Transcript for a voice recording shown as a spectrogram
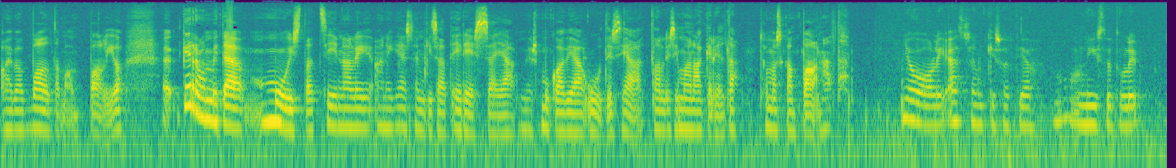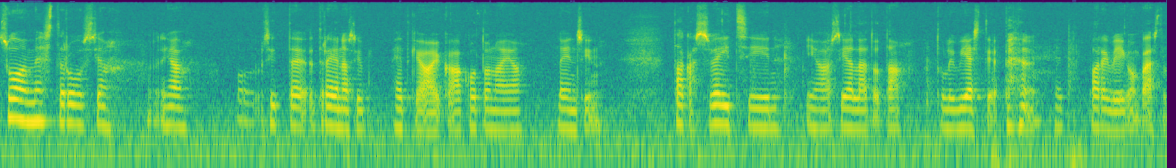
aivan valtavan paljon. Kerro mitä muistat. Siinä oli ainakin SM-kisat edessä ja myös mukavia uutisia Tallisi managerilta Thomas Kampanalta. Joo, oli SM-kisat ja niistä tuli Suomen mestaruus ja, ja sitten treenasi hetken aikaa kotona ja lensin takas Sveitsiin ja siellä tota, tuli viesti, että, että pari viikon päästä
